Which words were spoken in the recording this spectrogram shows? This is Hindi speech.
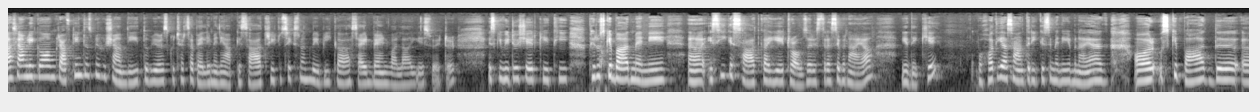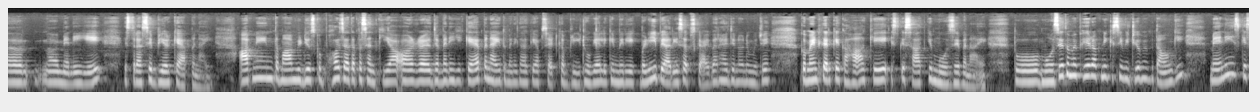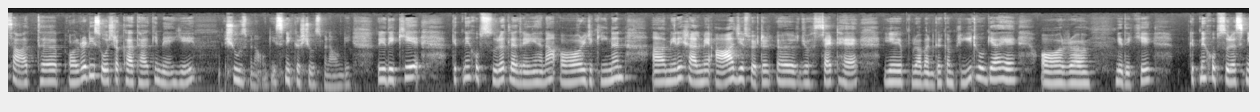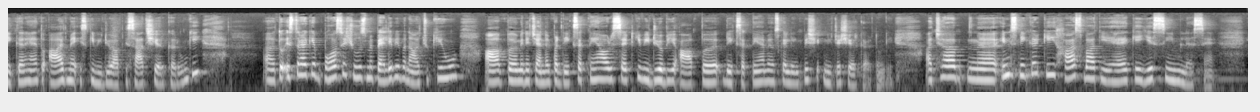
वालेकुम क्राफ्टिंग टिप्स में खुश आमदी तो व्यूअर्स, कुछ अर्सा पहले मैंने आपके साथ three two six month baby का साइड बैंड वाला ये स्वेटर इसकी वीडियो शेयर की थी। फिर उसके बाद मैंने इसी के साथ का ये ट्राउज़र इस तरह से बनाया। ये देखिए बहुत ही आसान तरीके से मैंने ये बनाया और उसके बाद आ, मैंने ये इस तरह से बियर कैप बनाई। आपने इन तमाम वीडियोस को बहुत ज़्यादा पसंद किया और जब मैंने ये कैप बनाई तो मैंने कहा कि अब सेट कंप्लीट हो गया लेकिन मेरी एक बड़ी प्यारी सब्सक्राइबर हैं जिन्होंने मुझे कमेंट करके कहा कि इसके साथ के मोज़े बनाएँ। तो मोज़े तो मैं फिर अपनी किसी वीडियो में बताऊँगी। मैंने इसके साथ ऑलरेडी सोच रखा था कि मैं ये शूज़ बनाऊँगी स्निकर शूज़ बनाऊँगी। तो ये देखिए कितने खूबसूरत लग रहे हैं ना? और यकीनन आ, मेरे ख़्याल में आज ये स्वेटर जो सेट है ये पूरा बनकर कंप्लीट हो गया है। और ये देखिए कितने खूबसूरत स्नीकर हैं। तो आज मैं इसकी वीडियो आपके साथ शेयर करूँगी। तो इस तरह के बहुत से शूज़ मैं पहले भी बना चुकी हूँ। आप मेरे चैनल पर देख सकते हैं और सेट की वीडियो भी आप देख सकते हैं। मैं उसका लिंक भी नीचे शेयर कर दूँगी। अच्छा इन स्नीकर की ख़ास बात यह है कि ये सीमलेस हैं।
